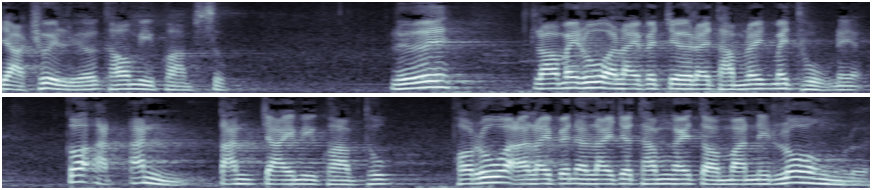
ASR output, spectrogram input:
อยากช่วยเหลือเขามีความสุข หรือเราไม่รู้อะไรไปเจออะไรทำอะไรไม่ถูกเนี่ย ก็อัดอั้นตันใจมีความทุกข์พอรู้ว่าอะไรเป็นอะไรจะทำไงต่อมันในโล่งเลย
